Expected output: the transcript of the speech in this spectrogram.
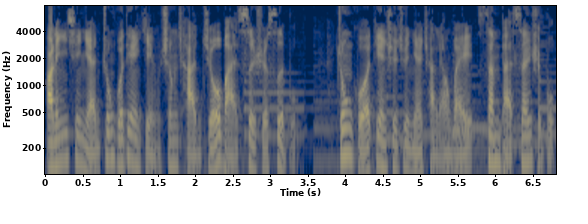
二零一七年，中国电影生产九百四十四部，中国电视剧年产量为三百三十部，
